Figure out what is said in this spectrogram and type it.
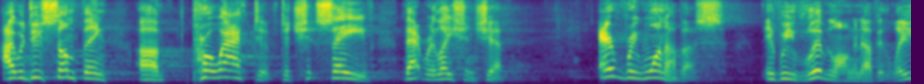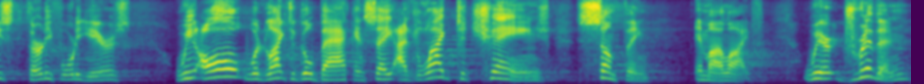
I would do something uh, proactive to ch- save that relationship. Every one of us, if we've lived long enough, at least 30, 40 years, we all would like to go back and say, I'd like to change something in my life. We're driven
